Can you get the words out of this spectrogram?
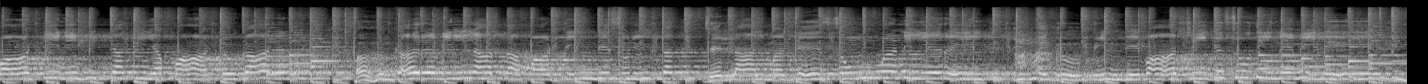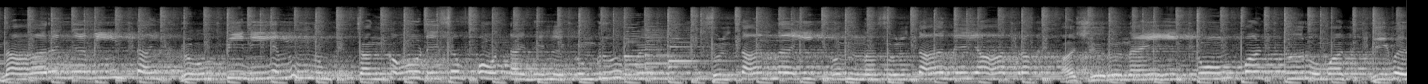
പാട്ടിനെ ഹിറ്റാക്കിയ പാട്ടുകാരൻ. അഹങ്കാരമില്ലാത്ത പാട്ടിന്റെ സുൽത്താൻ ജലാൽ മകസും മണിയറയിൽ. ഇന്ന് ഗ്രൂപ്പിന്റെ വാർഷിക സപ്പോർട്ടായി നിൽക്കും ഗ്രൂപ്പ് സുൽത്താൻ നയിക്കുന്ന സുൽത്താന്റെ യാത്ര അശുറു നയിക്കും പട്ടുറുമാൻ. ഇവർ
